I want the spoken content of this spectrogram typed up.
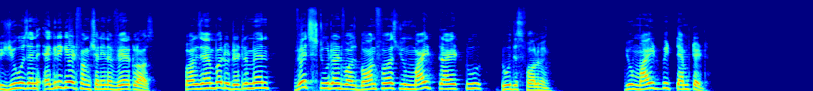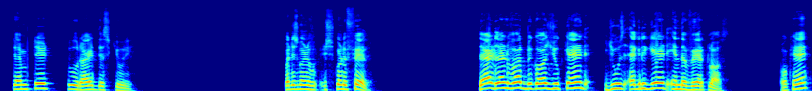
to use an aggregate function in a where clause. For example, to determine which student was born first, you might try to do this following you might be tempted tempted to write this query but it's going to it's going to fail. That doesn't work because you can't use aggregate in the where clause okay?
